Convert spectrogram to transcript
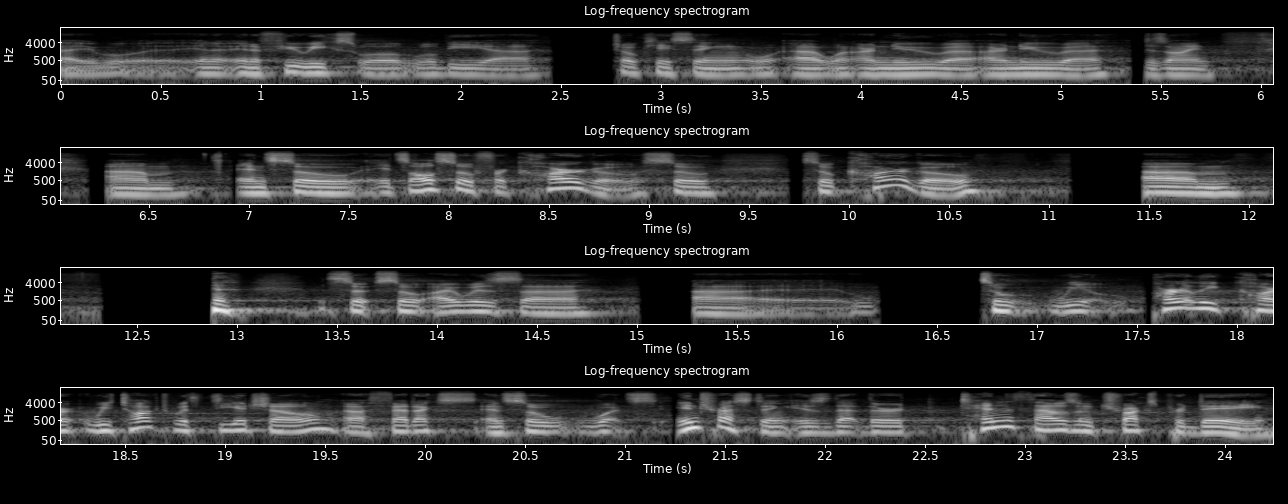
uh, in, a, in, a, few weeks, we'll, we'll be uh, showcasing uh, our new, uh, our new design. Um, and so it's also for cargo. So, so cargo, um, so, so I was, so we partly car- we talked with DHL, FedEx, and so what's interesting is that there are 10,000 trucks per day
